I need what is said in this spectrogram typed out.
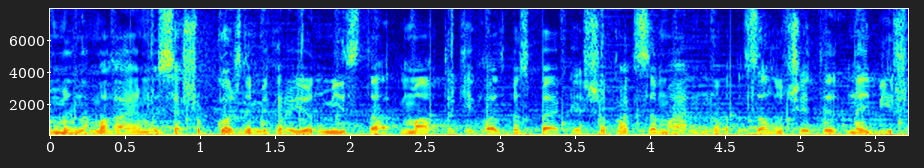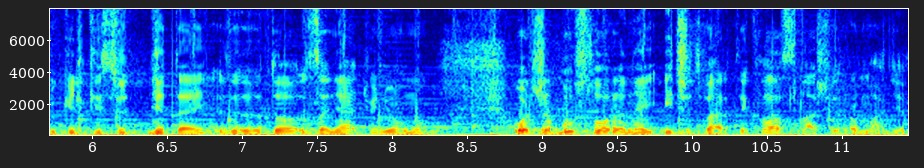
Ми намагаємося, щоб кожен мікрорайон міста мав такий клас безпеки, щоб максимально залучити найбільшу кількість дітей е, до занять у ньому. Отже, був створений і четвертий клас в нашій громаді.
